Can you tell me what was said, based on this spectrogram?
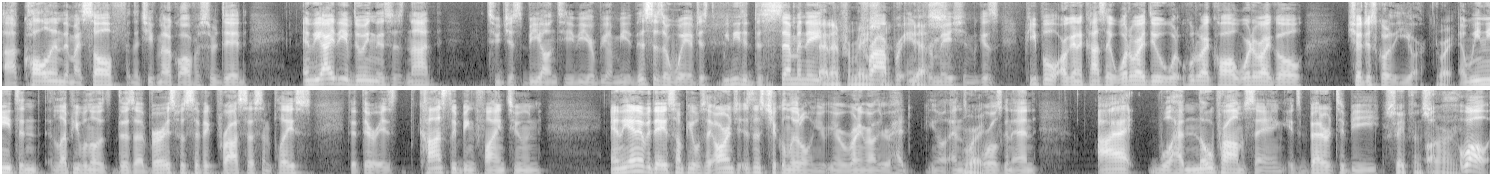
uh, call in that myself and the chief medical officer did. And the idea of doing this is not to just be on TV or be on media. This is a way of just we need to disseminate That information, proper yes. information because people are going to constantly, what do I do? What, who do I call? Where do I go? Should I just go to the ER? Right. And we need to let people know that there's a very specific process in place that there is constantly being fine tuned. And at the end of the day, some people say, Orange, isn't this chicken little? You're, you're running around with your head, you know, and Right. the world's going to end. I will have no problem saying it's better to be Safe than sorry. well,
